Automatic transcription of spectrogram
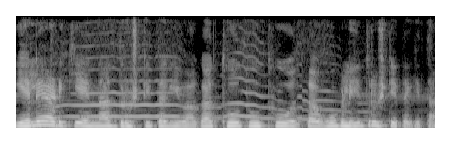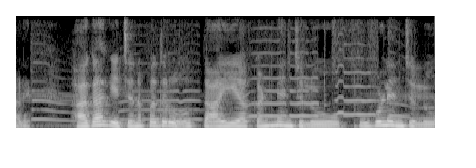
ಎಲೆ ಅಡಿಕೆಯನ್ನು ದೃಷ್ಟಿ ತೆಗೆಯುವಾಗ ಥೂ ಥೂ ಥೂ ಅಂತ ಉಗುಳಿ ದೃಷ್ಟಿ ತೆಗಿತಾಳೆ. ಹಾಗಾಗಿ ಜನಪದರು ತಾಯಿಯ ಕಣ್ಣೆಂಜಲು, ಉಗುಳೆಂಜಲು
